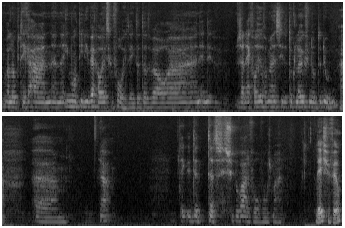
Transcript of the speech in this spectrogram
waar loop je tegenaan en iemand die die weg al heeft gevolgd. Ik denk dat dat wel, en, en, er zijn echt wel heel veel mensen die dat ook leuk vinden om te doen. Ja. Um, ja. Dat, dat is super waardevol volgens mij. Lees je veel?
